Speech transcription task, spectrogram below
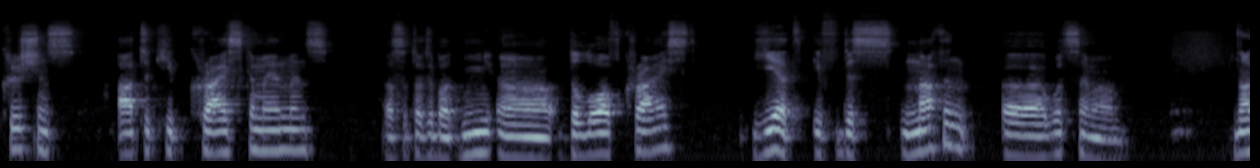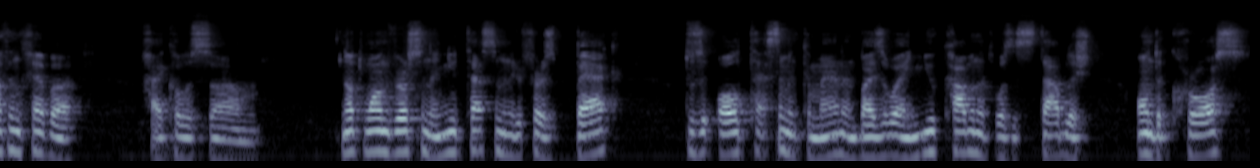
Christians are to keep Christ's commandments. Also talks about uh, the law of Christ. Yet, if this nothing, uh, what's some, um, nothing have a, how I call this, um, not one verse in the New Testament refers back to the Old Testament command. And by the way, a new covenant was established on the cross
